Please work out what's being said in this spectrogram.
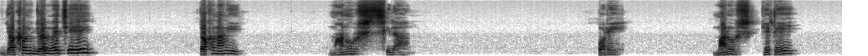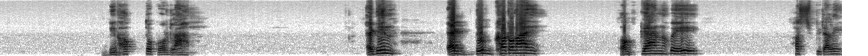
যখন জন্মেছি, তখন আমি মানুষ ছিলাম। পরে মানুষ কেটে বিভক্ত করলাম। একদিন এক দুর্ঘটনায় অজ্ঞান হয়ে হসপিটালে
